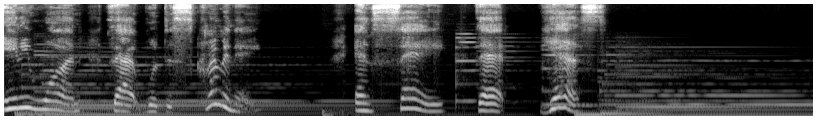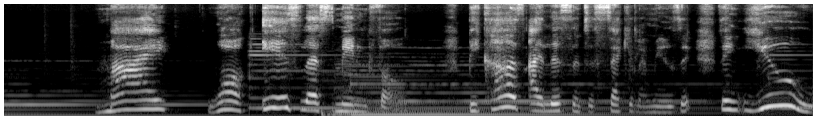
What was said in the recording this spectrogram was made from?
anyone that would discriminate and say that, yes, my walk is less meaningful because I listen to secular music, then you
